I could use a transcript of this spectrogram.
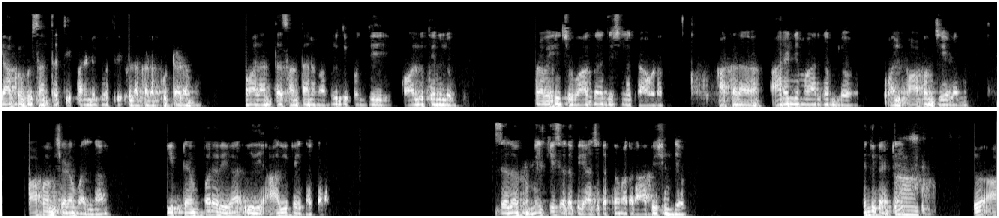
యాకోబు సంతతి పన్నెండు గోత్రికులు అక్కడ పుట్టడము వాళ్ళంతా సంతానం అభివృద్ధి పొంది పాలు తెనులు ప్రవహించి వాగ్దాన దిశలోకి రావడం అక్కడ అరణ్య మార్గంలో వాళ్ళు పాపం చేయడం పాపం చేయడం వలన ఈ టెంపరీగా ఇది ఆగిపోయింది అక్కడ. సెదకు మిల్కీ సెదకు యాజకత్వం అక్కడ ఆపేసింది దేవుడు. ఎందుకంటే ఆ.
